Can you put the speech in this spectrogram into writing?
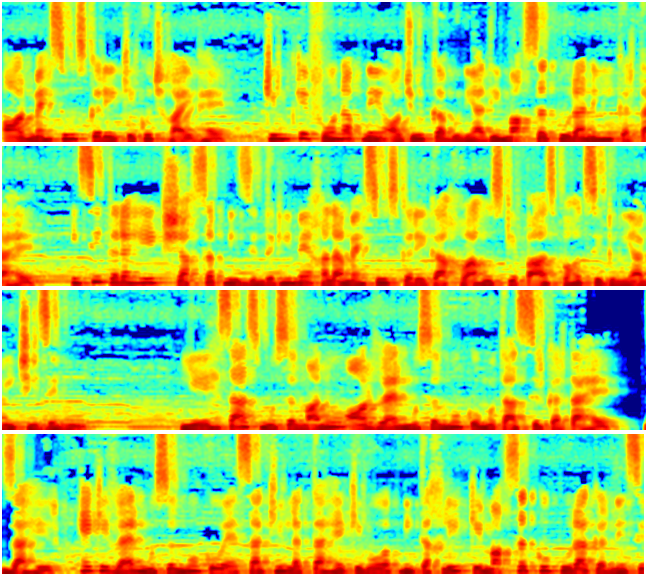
اور محسوس کرے کہ کچھ غائب ہے، کیونکہ فون اپنے وجود کا بنیادی مقصد پورا نہیں کرتا ہے۔ اسی طرح ایک شخص اپنی زندگی میں خلا محسوس کرے گا، خواہ اس کے پاس بہت سی دنیاوی چیزیں ہوں۔ یہ احساس مسلمانوں اور غیر مسلموں کو متاثر کرتا ہے۔ ظاہر ہے کہ غیر مسلموں کو ایسا کیوں لگتا ہے کہ وہ اپنی تخلیق کے مقصد کو پورا کرنے سے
